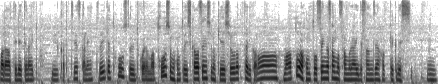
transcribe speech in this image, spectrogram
まだ当てれてないという形ですかね。続いて投手というところでまあ投手も本当石川選手の継承だったりかな。まああとは本当千賀さんも侍で3800ですし、うん。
